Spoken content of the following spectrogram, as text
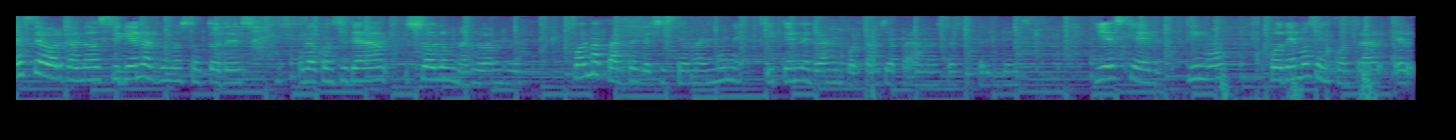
Este órgano, si bien algunos autores lo consideran solo una glándula, forma parte del sistema inmune y tiene gran importancia para nuestra supervivencia y es que el timo podemos encontrar el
